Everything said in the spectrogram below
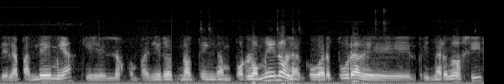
de la pandemia, que los compañeros no tengan por lo menos la cobertura de primera dosis,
